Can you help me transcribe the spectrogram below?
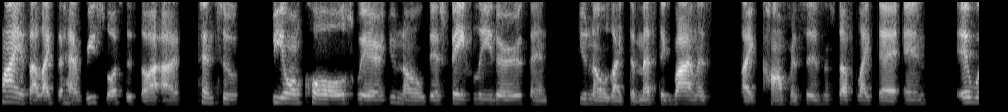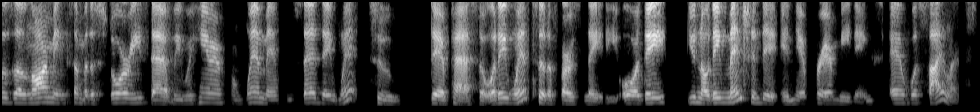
clients, I like to have resources. So I, I tend to be on calls where you know there's faith leaders and you know, like domestic violence, like conferences and stuff like that. And it was alarming some of the stories that we were hearing from women who said they went to their pastor or they went to the first lady or they, you know, they mentioned it in their prayer meetings and was silenced.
